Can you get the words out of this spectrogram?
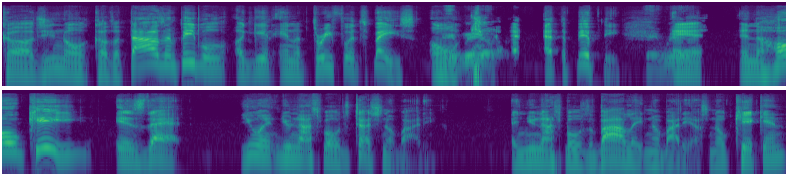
cause you know, cause a thousand people are get in a three foot space on at, at, the 50. They will. And and the whole key is that you ain't you're not supposed to touch nobody. And you're not supposed to violate nobody else. No kicking,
